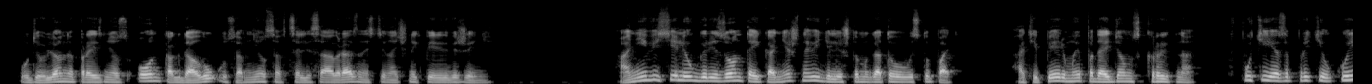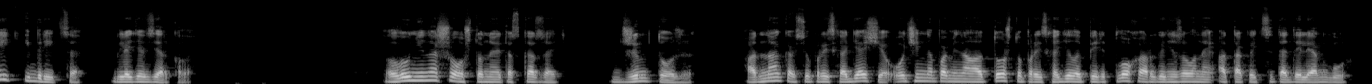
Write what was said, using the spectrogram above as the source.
– удивленно произнес он, когда Лу усомнился в целесообразности ночных передвижений. Они висели у горизонта и, конечно, видели, что мы готовы выступать. А теперь мы подойдем скрытно. В пути я запретил курить и бриться, глядя в зеркало. Лу не нашел, что на это сказать. Джим тоже. Однако все происходящее очень напоминало то, что происходило перед плохо организованной атакой цитадели Ангур.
